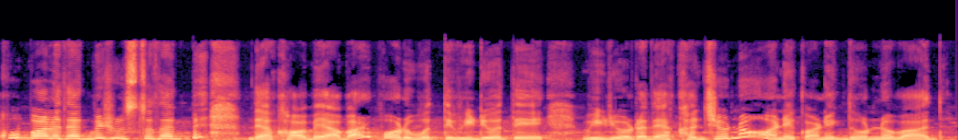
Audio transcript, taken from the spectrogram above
খুব ভালো থাকবে, সুস্থ থাকবে। দেখা হবে আবার পরবর্তী ভিডিওতে। ভিডিওটা দেখার জন্য অনেক অনেক ধন্যবাদ।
